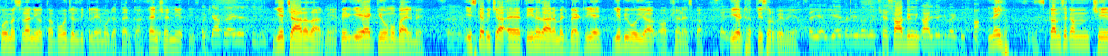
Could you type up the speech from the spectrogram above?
कोई मसला नहीं होता बहुत जल्दी क्लेम हो जाता है इनका टेंशन नहीं होती इसकी। और क्या प्राइस है इसकी जी? ये चार हज़ार में है फिर ये है क्यू मोबाइल में। सही है। इसका भी अ, तीन हज़ार एम बैटरी है ये भी वही ऑप्शन है इसका। ये अठतीस सौ रुपये में है। सही है ये तकरीबन छः सात दिन निकाल जाएगी बैटरी नहीं कम से कम छः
